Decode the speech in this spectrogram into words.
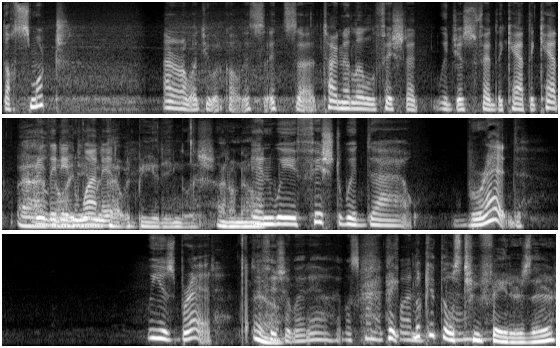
dasmort. I don't know what you would call it. It's it's a tiny little fish that we just fed the cat. The cat I really no didn't want it That would be in English. I don't know. and we fished with uh, bread. We used bread to Yeah. fish it with. Yeah, it was kind of hey, fun. look at those Yeah. two faders there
